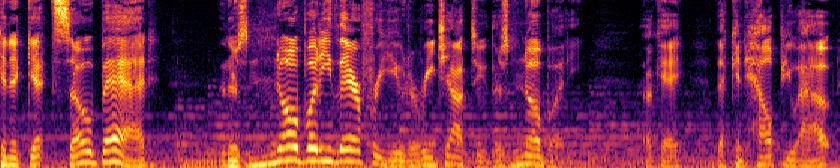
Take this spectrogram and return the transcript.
can it get so bad and there's nobody there for you to reach out to? There's nobody okay that can help you out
